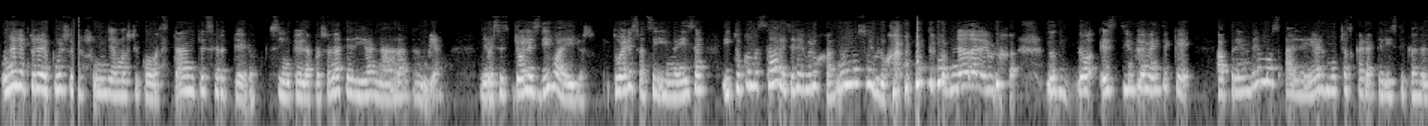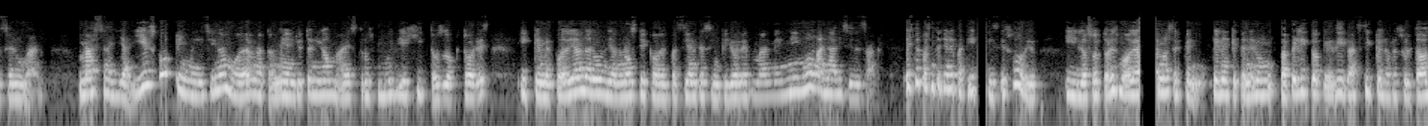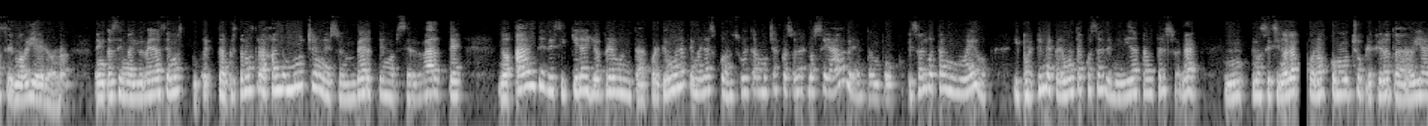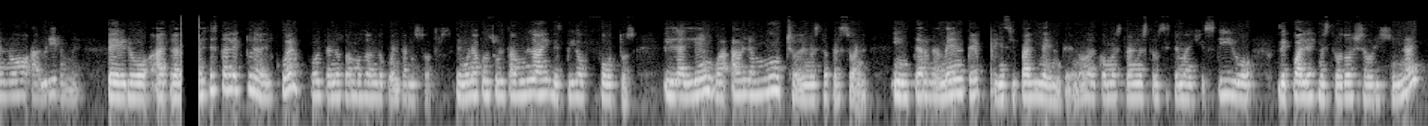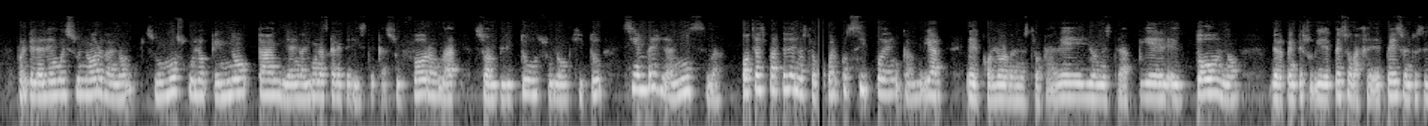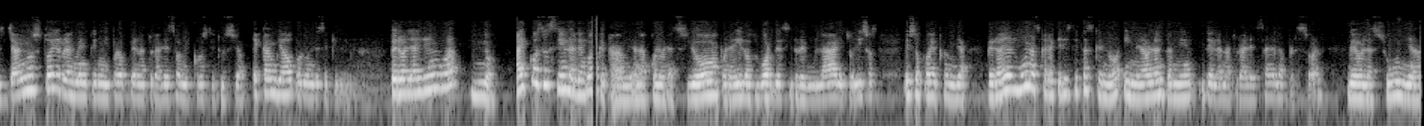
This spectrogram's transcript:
Una lectura de pulso es un diagnóstico bastante certero, sin que la persona te diga nada también. Y a veces yo les digo a ellos, tú eres así, y me dicen, ¿y tú cómo sabes? ¿Eres bruja? No, no soy bruja, no tengo nada de bruja. No, es simplemente que aprendemos a leer muchas características del ser humano, más allá. Y esto en medicina moderna también. Yo he tenido maestros muy viejitos, doctores, y que me podrían dar un diagnóstico del paciente sin que yo le mande ningún análisis de sangre. Este paciente tiene hepatitis, es obvio, y los doctores modernos es que tienen que tener un papelito que diga sí que los resultados se movieron, ¿no? Entonces en Ayurveda hacemos, estamos trabajando mucho en eso, en verte, en observarte, ¿no? Antes de siquiera yo preguntar, porque en una primera consulta muchas personas no se abren tampoco, es algo tan nuevo. ¿Y por qué me pregunta cosas de mi vida tan personal? No sé, si no la conozco mucho, prefiero todavía no abrirme, pero a través de esta lectura del cuerpo ya nos vamos dando cuenta nosotros. En una consulta online les pido fotos y la lengua habla mucho de nuestra persona, internamente principalmente, ¿no? De cómo está nuestro sistema digestivo, de cuál es nuestro dosha original, porque la lengua es un órgano, es un músculo que no cambia en algunas características, su forma, su amplitud, su longitud, siempre es la misma. Otras partes de nuestro cuerpo sí pueden cambiar, el color de nuestro cabello, nuestra piel, el tono, de repente subí de peso, bajé de peso, entonces ya no estoy realmente en mi propia naturaleza o mi constitución, he cambiado por un desequilibrio. Pero la lengua no. Hay cosas sí en la lengua que cambian, la coloración, por ahí los bordes irregulares o lisos, eso puede cambiar. Pero hay algunas características que no y me hablan también de la naturaleza de la persona. Veo las uñas,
